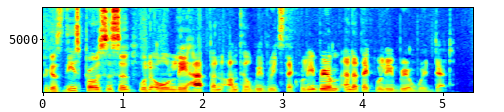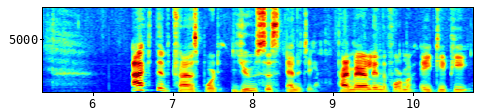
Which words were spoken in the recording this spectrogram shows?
because these processes would only happen until we've reached equilibrium, and at equilibrium we're dead. Active transport uses energy, primarily in the form of ATP,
